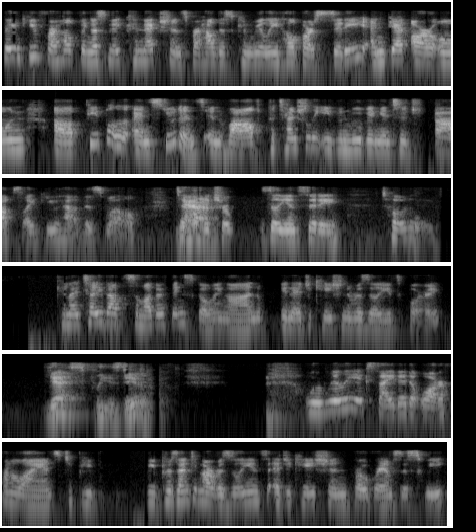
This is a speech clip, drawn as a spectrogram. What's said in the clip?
Thank you for helping us make connections for how this can really help our city and get our own uh, people and students involved, potentially even moving into jobs like you have as well to yeah. have a resilient city. Totally. Can I tell you about some other things going on in education and resilience, Corey? Yes, please do. We're really excited at Waterfront Alliance to be, be presenting our resilience education programs this week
